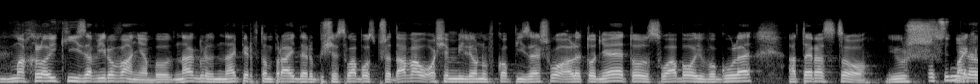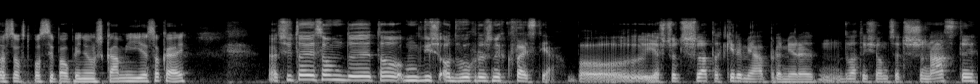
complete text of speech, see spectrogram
machlojki i zawirowania, bo nagle najpierw Tomb Raider by się słabo sprzedawał, 8 milionów kopii zeszło, ale to nie, to słabo i w ogóle, a teraz co? Już Znaczy no. Microsoft posypał pieniążkami i jest okej. Znaczy to są, to mówisz o dwóch różnych kwestiach, bo jeszcze 3 lata, kiedy miała premierę? 2013?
